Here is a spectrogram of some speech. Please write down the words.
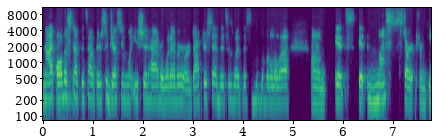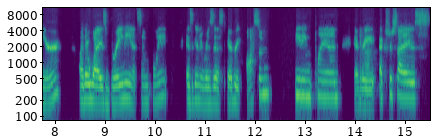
not all the stuff that's out there suggesting what you should have or whatever or doctor said this is what this blah, blah, blah, blah um, it's it must start from here otherwise brainy at some point is going to resist every awesome eating plan every yeah. exercise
